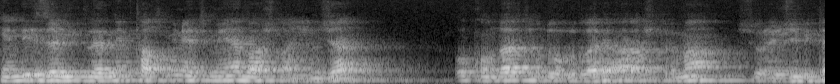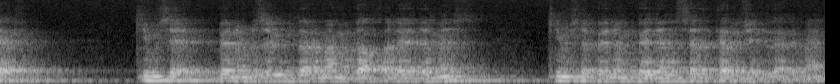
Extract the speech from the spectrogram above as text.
kendi zevklerini tatmin etmeye başlayınca o konuda artık doğruları araştırma süreci biter. Kimse benim zevklerime müdahale edemez. Kimse benim bedensel tercihlerime,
